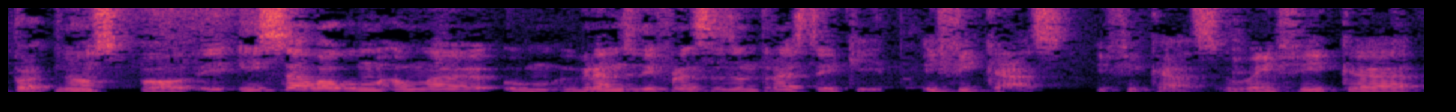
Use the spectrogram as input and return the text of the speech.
Pronto. Não se pode. Isso é logo uma, uma, uma- grandes diferenças entre esta equipa. Eficaz. Eficaz. O Benfica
